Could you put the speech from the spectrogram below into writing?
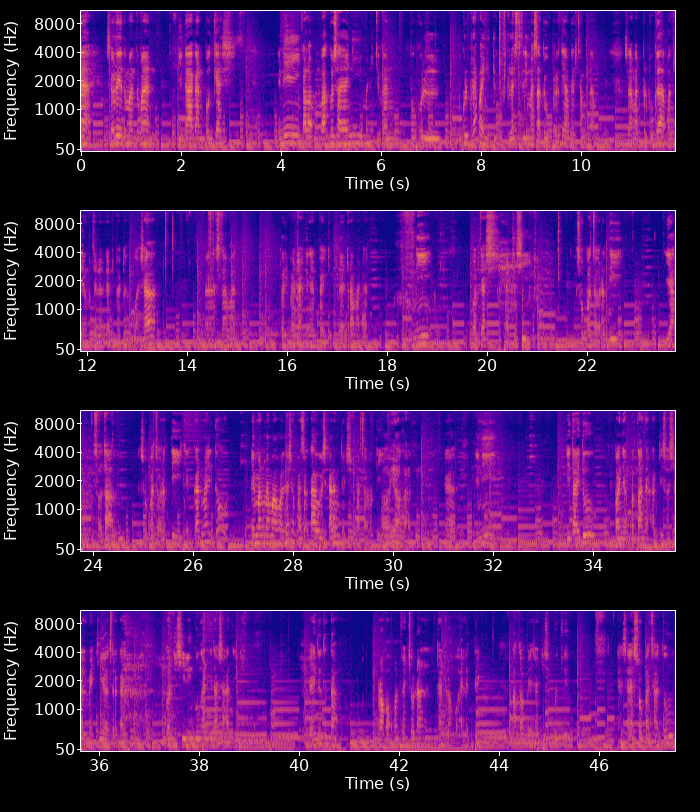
Ya, sore teman-teman. Kita akan podcast. Ini kalau waktu saya ini menunjukkan pukul pukul berapa ini? 17.51 berarti hampir jam 6. Selamat berbuka bagi yang menjalankan ibadah puasa. Nah, selamat beribadah dengan baik di bulan Ramadan. Ini podcast edisi Sobat Cok Reti yang sok tahu Sobat Cok Reti karena itu emang nama awalnya Sobat Cok tahu sekarang jadi Sobat Cok Reti. oh ya kartu Ya, ini kita itu banyak pertanyaan di sosial media terkait kondisi lingkungan kita saat ini. Yaitu tentang rokok konvensional dan rokok elektrik atau biasa disebut vape. Nah, saya sobat satu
